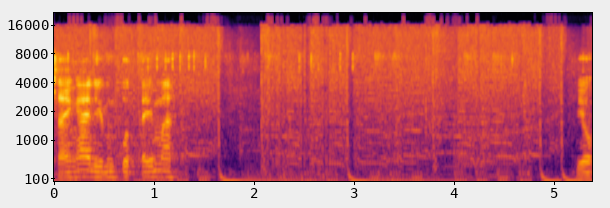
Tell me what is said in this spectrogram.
ใช้ง่ายดีมันกดเต็มมาเดี๋ยว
